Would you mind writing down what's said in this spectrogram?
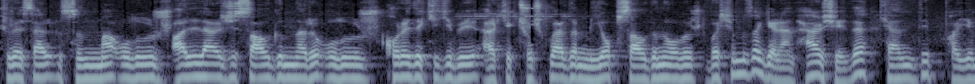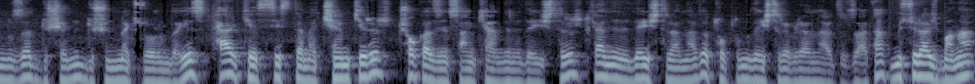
küresel ısınma olur, alerji salgınları olur, Kore'deki gibi erkek çocuklarda miyop salgını olur. Başımıza gelen her şeyde kendi payımıza düşeni düşünmek zorundayız. Herkes sisteme çemkirir, çok az insan kendini değiştirir. Kendini değiştirenler de toplumu değiştirebilenlerdir zaten. Müsilaj bana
